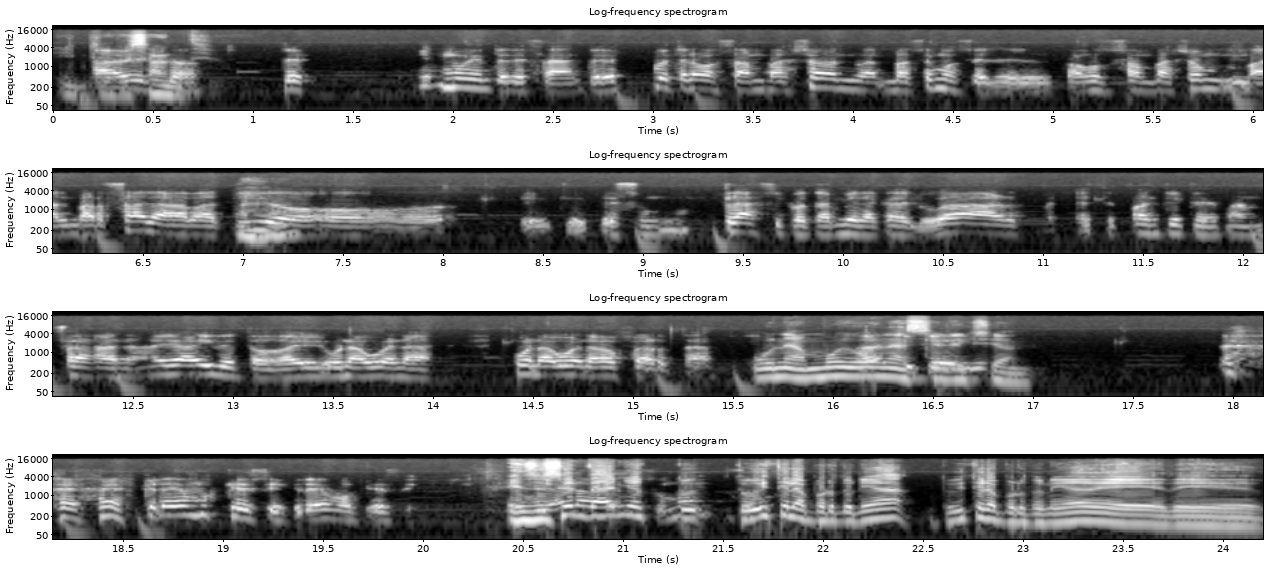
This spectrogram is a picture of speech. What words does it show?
Interesante. Ah, Muy interesante. Después tenemos zamballón, hacemos el, famoso zamballón al marsala batido, que, que- que es un clásico también acá del lugar, este panqueque de manzana, hay, hay de todo, hay una buena, una buena oferta. Una muy buena Así que- selección. creemos que sí, creemos que sí. En Y 60 ahora años tu- tuviste la oportunidad, tuviste la oportunidad de, de,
